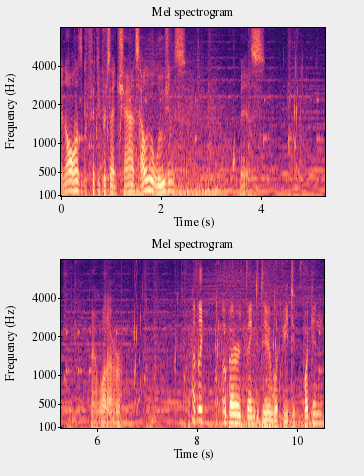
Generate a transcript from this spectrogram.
And all has a 50% chance. How do illusions miss? Yeah, whatever. I think a better thing to do would be to quicken.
